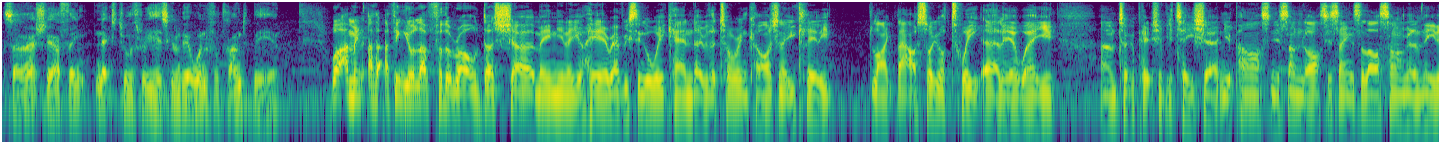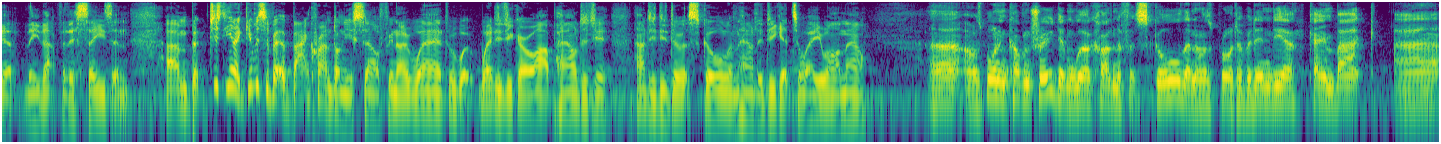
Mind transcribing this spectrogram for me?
So actually, I think next two or three years is going to be a wonderful time to be here. Well, I mean, I think your love for the role does show. I mean, you know, you're here every single weekend over the touring cars. You know, you clearly like that. I saw your tweet earlier where you um, took a picture of your t-shirt and your pass and your sunglasses, saying it's the last time I'm going to need it, need that for this season. Um, but just you know, give us a bit of background on yourself. You know, where where did you grow up? How did you how did you do at school, and how did you get to where you are now? Uh, I was born in Coventry, didn't work hard enough at school. Then I was brought up in India, came back, uh,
